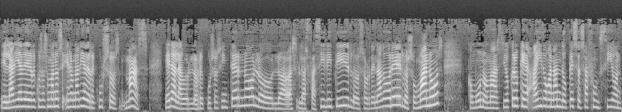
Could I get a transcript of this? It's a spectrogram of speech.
el área de recursos humanos era un área de recursos más. Era los recursos internos, las facilities, los ordenadores, los humanos, como uno más. Yo creo que ha ido ganando peso esa función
